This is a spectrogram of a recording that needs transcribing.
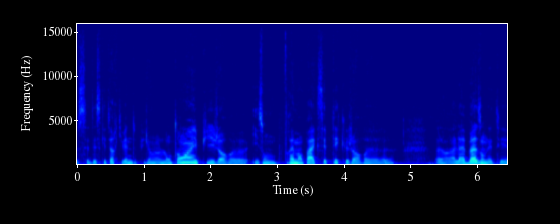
c'est des skateurs qui viennent depuis longtemps et puis genre ils ont vraiment pas accepté que genre à la base on était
